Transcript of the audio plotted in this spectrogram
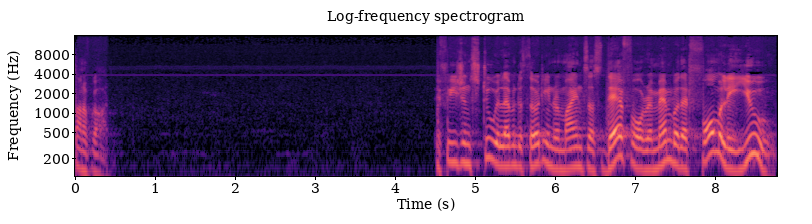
Son of God. Ephesians 2 11 to 13 reminds us, therefore, remember that formerly you,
